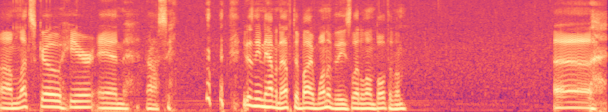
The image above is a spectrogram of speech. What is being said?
Um, let's go here and oh, see, he doesn't even have enough to buy one of these, let alone both of them. Uh,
